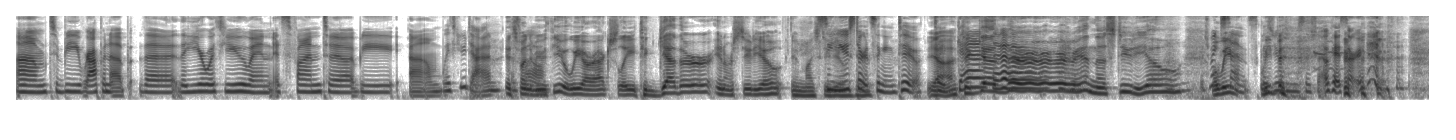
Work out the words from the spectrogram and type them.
um, to be wrapping up the the year with you, and it's fun to be um, with you, Dad. It's fun to be with you. We are actually together in our studio, in my See, studio. you start singing too. Yeah, together. in the studio. Which Well, makes we've- sense because you're a been- musician. Okay, sorry.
